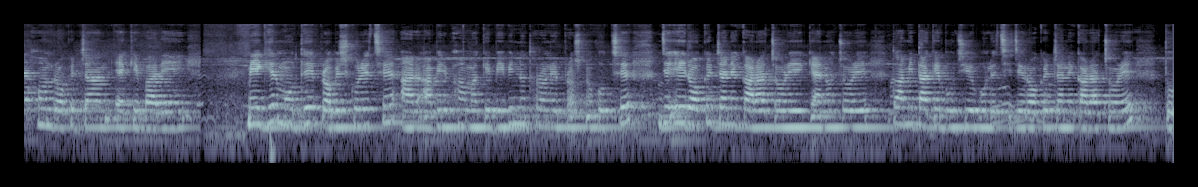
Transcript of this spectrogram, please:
এখন রকেট যান একেবারে মেঘের মধ্যে প্রবেশ করেছে আর আবির্ভা আমাকে বিভিন্ন ধরনের প্রশ্ন করছে যে এই রকেট যানে কারা চড়ে, কেন চড়ে? তো আমি তাকে বুঝিয়ে বলেছি যে রকেট যানে কারা চড়ে। তো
